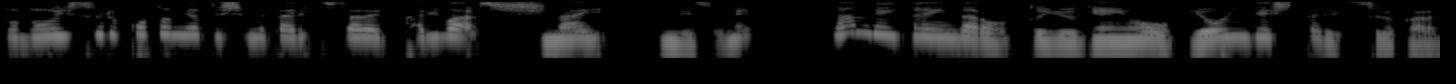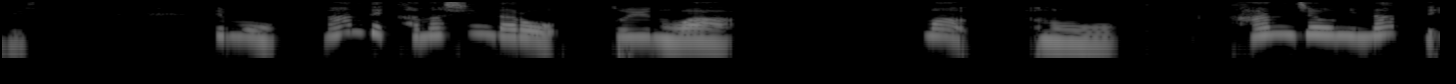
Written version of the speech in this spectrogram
と同意することによって示たりされたりはしないんですよね。なんで痛いんだろうという原因を病院で知ったりするからです。でも、なんで悲しいんだろうというのは、まあ、あの、感情になって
